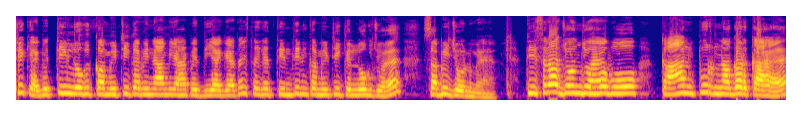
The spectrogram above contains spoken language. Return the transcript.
ठीक है? अभी तीन लोग कमेटी का भी नाम यहाँ पे दिया गया था, इस तरह तीन तीन कमेटी के लोग जो है, सभी जोन में है। तीसरा जोन जो है वो कानपुर नगर का है,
